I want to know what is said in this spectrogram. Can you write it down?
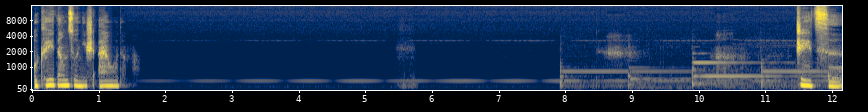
我可以当做你是爱我的这一次，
